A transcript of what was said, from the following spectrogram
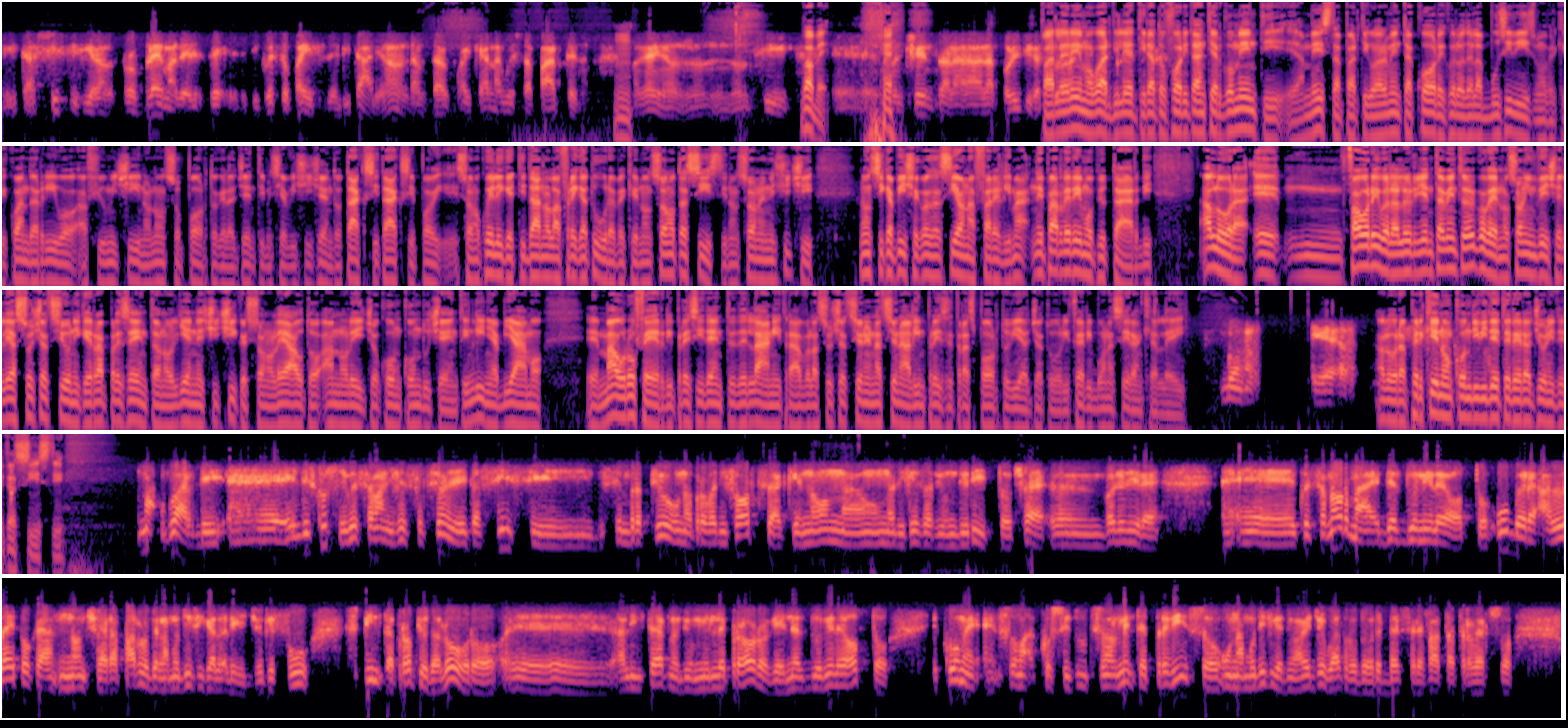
i tassisti siano il problema del, de, di questo paese, dell'Italia, no? da, da, qualche anno a questa parte mm. magari non, non, non si eh, concentra la, la politica. Parleremo, guardi, lei ha tirato fuori tanti argomenti, a me sta particolarmente a cuore quello dell'abusivismo, perché quando arrivo a Fiumicino non sopporto che la gente mi sia avvicini dicendo taxi, taxi, e poi sono quelli che ti danno la fregatura, perché non sono tassisti, non sono NCC, non si capisce cosa siano a fare lì, ma ne parleremo più tardi. Allora, eh, mh, favorevole all'orientamento del governo sono invece le associazioni che rappresentano gli NCC, che sono le auto a noleggio con conducenti. In linea abbiamo eh, Mauro Ferri, presidente dell'ANITRAV, l'Associazione Nazionale Imprese Trasporto Viaggiatori. Ferri, buonasera anche a lei. Buonasera. Allora, perché non condividete le ragioni dei tassisti? Ma guardi, eh, il discorso di questa manifestazione dei tassisti sembra più una prova di forza che non una difesa di un diritto, cioè eh, voglio dire eh, questa norma è del 2008, Uber all'epoca non c'era, parlo della modifica alla legge che fu spinta proprio da loro eh, all'interno di un mille proroghe nel 2008 e come insomma, costituzionalmente è previsto una modifica di una legge quadro dovrebbe essere fatta attraverso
